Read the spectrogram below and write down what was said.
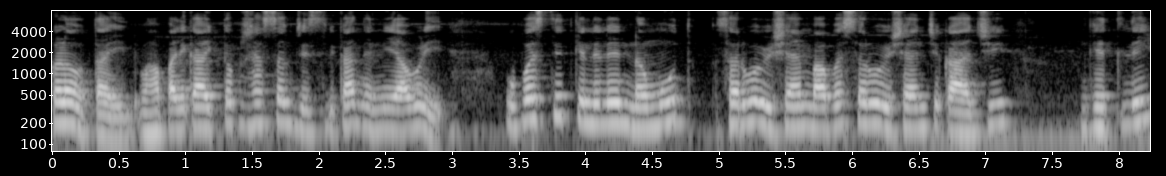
कळवता येईल. महापालिका आयुक्त प्रशासक जी. श्रीकांत यांनी यावेळी उपस्थित केलेले नमूद सर्व विषयांबाबत सर्व विषयांची काळजी घेतली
